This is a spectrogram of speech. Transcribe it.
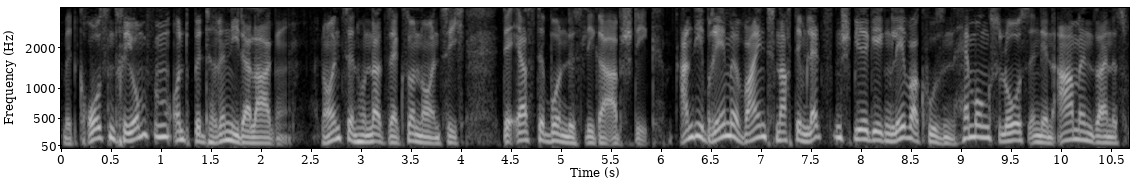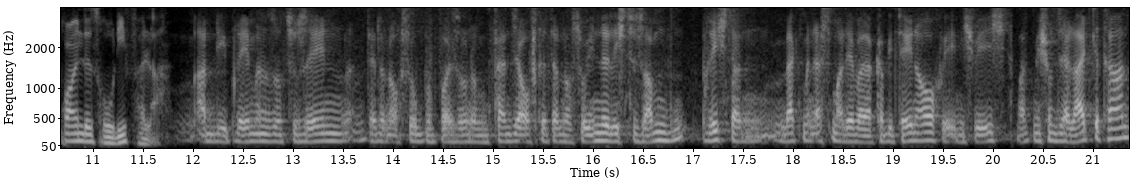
Mit großen Triumphen und bitteren Niederlagen. 1996, der erste Bundesliga-Abstieg. Andi Brehme weint nach dem letzten Spiel gegen Leverkusen hemmungslos in den Armen seines Freundes Rudi Völler. Andi Bremen so zu sehen, der dann auch so bei so einem Fernsehauftritt dann noch so innerlich zusammenbricht, dann merkt man erstmal, der war ja Kapitän auch, ähnlich wie ich. Hat mir schon sehr leid getan.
